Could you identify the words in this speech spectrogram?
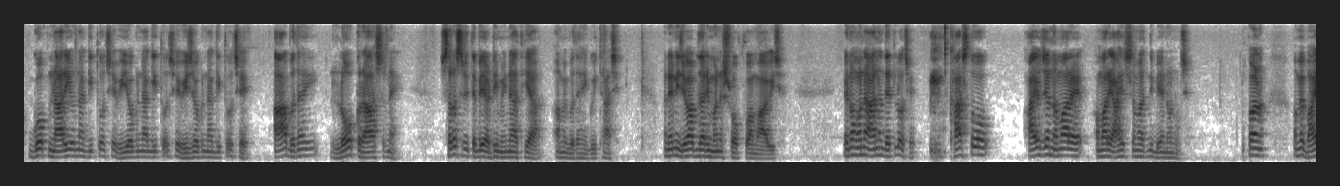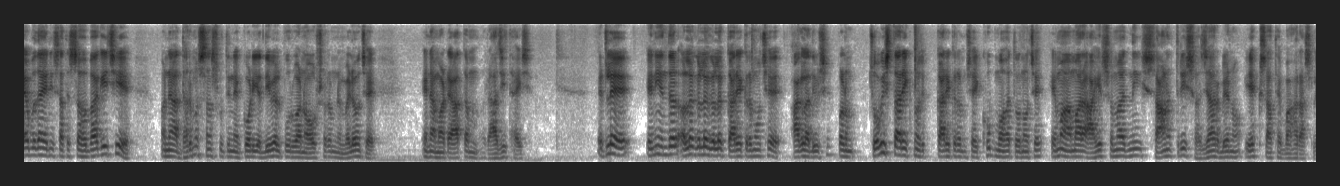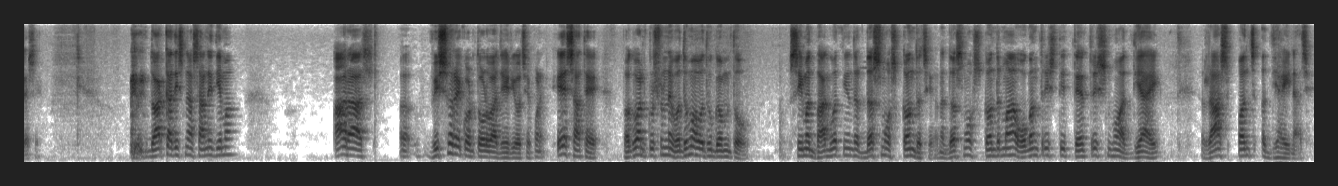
ગોપ નારીઓના ગીતો છે, વિયોગના ગીતો છે, વિજોગના ગીતો છે. આ બધાય લોક રાસને સરસ રીતે બે અઢી મહિના થયા અમે બધા ગૂંથ્યા છે. અને એની જવાબદારી મને સોંપવામાં આવી છે. એનો મને આનંદ એટલો છે, ખાસ તો આયોજન અમારે, અમારી આહિર સમાજની બહેનોનું છે. પણ અમે ભાઈઓ બધા એની સાથે સહભાગી છીએ અને આ ધર્મ સંસ્કૃતિને કોળીએ દિવેલ પૂરવાનો અવસર અમને મળ્યો છે, એના માટે આતમ રાજી થાય છે. એટલે એની અંદર અલગ અલગ અલગ કાર્યક્રમો છે આગલા દિવસે, પણ ચોવીસ તારીખનો કાર્યક્રમ છે એ ખૂબ મહત્વનો છે. એમાં અમારા આહિર સમાજની સાડત્રીસ હજાર બહેનો એક સાથે મહારાસ લેશે. દ્વારકાધીશના સાનિધ્યમાં આ રાસ વિશ્વ રેકોર્ડ તોડવા જઈ રહ્યો છે, પણ એ સાથે ભગવાન કૃષ્ણને વધુમાં વધુ ગમતો શ્રીમદ ભાગવતની અંદર દસમો સ્કંદ છે અને દસમો સ્કંદમાં ઓગણત્રીસથી તેત્રીસમો અધ્યાય રાસ પંચ અધ્યાયના છે.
